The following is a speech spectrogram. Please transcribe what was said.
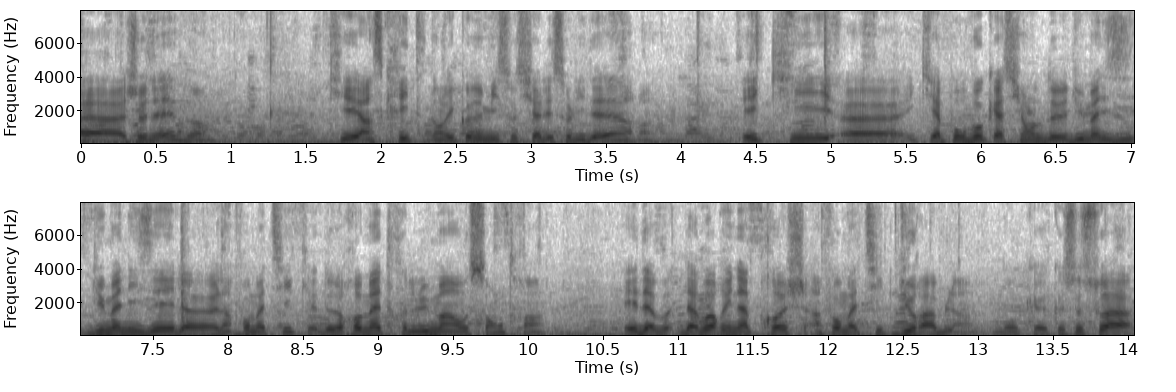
à Genève qui est inscrite dans l'économie sociale et solidaire et qui, euh, qui a pour vocation d'humaniser l'informatique, de remettre l'humain au centre et d'avoir une approche informatique durable. Donc que ce soit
